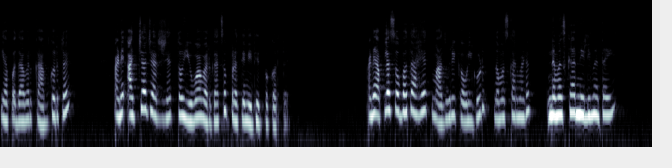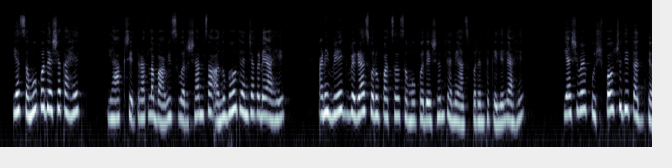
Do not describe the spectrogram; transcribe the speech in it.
या पदावर काम करतोय. आणि आजच्या चर्चेत तो युवा वर्गाचं प्रतिनिधित्व करतोय. आणि आपल्यासोबत आहेत माधुरी कौलगुड. नमस्कार मॅडम. नमस्कार निलिमाताई या समुपदेशक आहेत. ह्या क्षेत्रातला बावीस वर्षांचा अनुभव त्यांच्याकडे आहे आणि वेगवेगळ्या स्वरूपाचं समुपदेशन त्यांनी आजपर्यंत केलेलं आहे. याशिवाय पुष्पौषधी तज्ज्ञ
